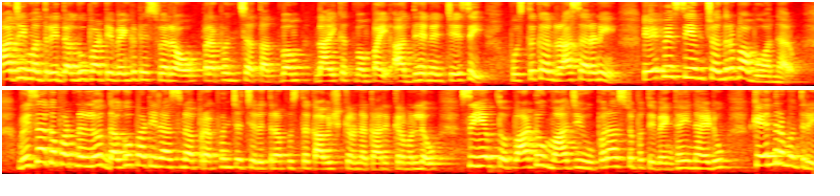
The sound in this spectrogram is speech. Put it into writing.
మాజీ మంత్రి దగ్గుపాటి వెంకటేశ్వరరావు ప్రపంచ తత్వం నాయకత్వంపై అధ్యయనం చేసి పుస్తకం రాశారని ఏపీ సీఎం చంద్రబాబు అన్నారు. విశాఖపట్నంలో దగ్గుపాటి రాసిన ప్రపంచ చరిత్ర పుస్తక ఆవిష్కరణ కార్యక్రమంలో సీఎంతో పాటు మాజీ ఉపరాష్ట్రపతి వెంకయ్యనాయుడు కేంద్ర మంత్రి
